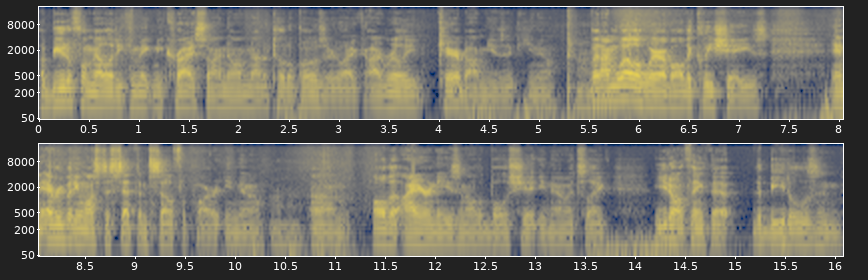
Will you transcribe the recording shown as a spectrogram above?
a beautiful melody can make me cry, so I know I'm not a total poser. Like, I really care about music, you know. But mm-hmm. I'm well aware of all the cliches and everybody wants to set themselves apart. You know, Mm-hmm. um, all the ironies and all the bullshit. You know, it's like you don't think that the Beatles and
